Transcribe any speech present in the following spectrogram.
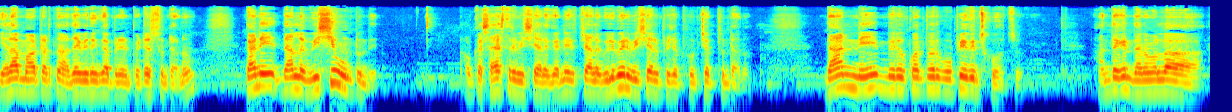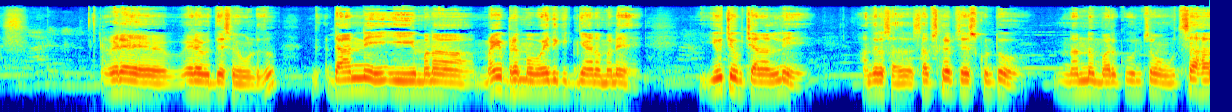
ఎలా మాట్లాడుతున్నా అదే విధంగా నేను పెట్టేస్తుంటాను. కానీ దానిలో విషయం ఉంటుంది. ఒక శాస్త్ర విషయాలు కానీ చాలా విలువైన విషయాలు చెప్ చెప్తుంటాను. దాన్ని మీరు కొంతవరకు ఉపయోగించుకోవచ్చు. అంతేగాని దానివల్ల వేరే వేరే ఉద్దేశం ఉండదు. దాన్ని ఈ మన మై బ్రహ్మ వైదిక జ్ఞానం అనే యూట్యూబ్ ఛానల్ని అందరూ సబ్స్క్రైబ్ చేసుకుంటూ నన్ను మరి కొంచెం ఉత్సాహం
